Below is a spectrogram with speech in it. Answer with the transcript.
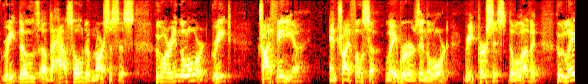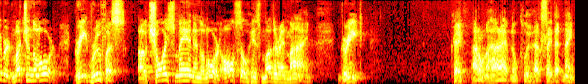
Greet those of the household of Narcissus who are in the Lord. Greet Tryphaena and Tryphosa, laborers in the Lord. Greet Persis, the beloved, who labored much in the Lord. Greet Rufus, a choice man in the Lord, also his mother and mine. Greet Okay, I don't know how, I have no clue how to say that name.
